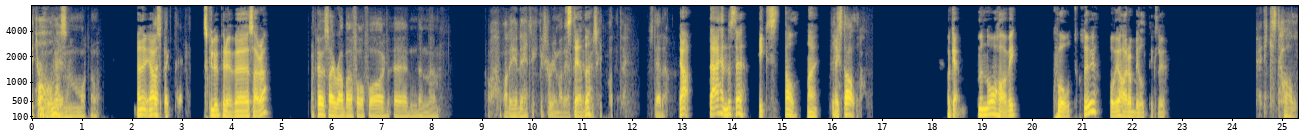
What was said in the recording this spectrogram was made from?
eternal oh, altså. Game. Men ja, Aspect. skulle vi prøve Syra? Prøver Syra bare for å få uh, den uh... åh, hva det, det heter ikke Shurima. Det Stedet? Jeg husker ikke hva det heter. Stedet. Ja, det er hennes sted. Iksdal. Nei. Iksdal. Ok, men nå har vi quote clue, og vi har ability clue. Iksdal,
